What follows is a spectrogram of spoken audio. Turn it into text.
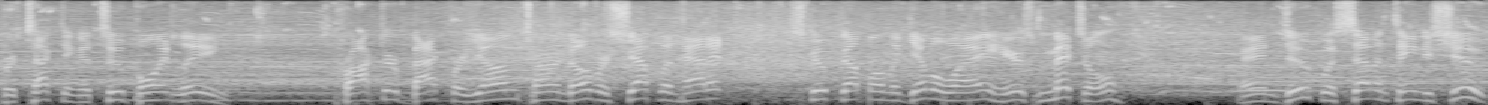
protecting a two-point lead. Proctor back for Young. Turned over. Schieffelin had it. Scooped up on the giveaway. Here's Mitchell. And Duke with 17 to shoot.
